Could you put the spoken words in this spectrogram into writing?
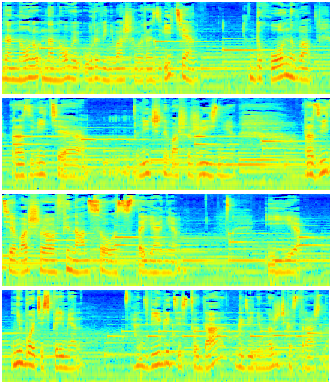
на, но, на новый уровень вашего развития, духовного, развития личной вашей жизни, развития вашего финансового состояния. И не бойтесь перемен. Двигайтесь туда, где немножечко страшно.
